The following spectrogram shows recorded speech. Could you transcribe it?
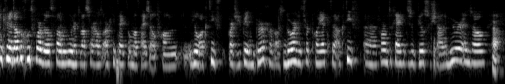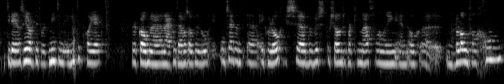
ik vind het ook een goed voorbeeld van Hoendert Wasser als architect, omdat hij zelf gewoon een heel actief participerend burger was. Door dit soort projecten actief uh, vorm te geven. Het is ook deels sociale huur en zo. Ja. Het idee was heel erg, dit wordt niet een eliteproject. Er komen, nou ja, goed, hij was ook een ontzettend uh, ecologisch uh, bewust persoon, zeg maar klimaatverandering en ook het belang van groen.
